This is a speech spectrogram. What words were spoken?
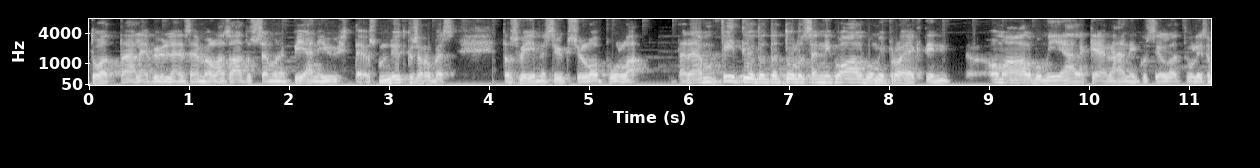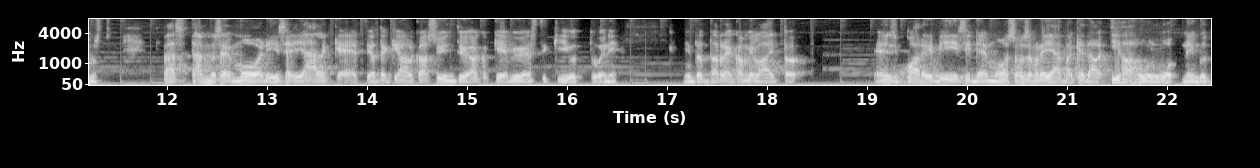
tuottajalevylleensä ja me ollaan saatu semmoinen pieni yhteys. Mutta nyt kun se rupesi tuossa viime syksyn lopulla Nämä fiittijutut on tullut sen niin kuin albumiprojektin oma albumin jälkeen vähän niin kuin silloin tuli semmoista päästä tämmöiseen moodiin sen jälkeen, että jotenkin alkaa syntyä aika kevyestikin juttuja, niin, niin tota Rekami laitto ensin pari viisi demoa. Se on semmoinen jäbä, ketä on ihan hullu niin kuin,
